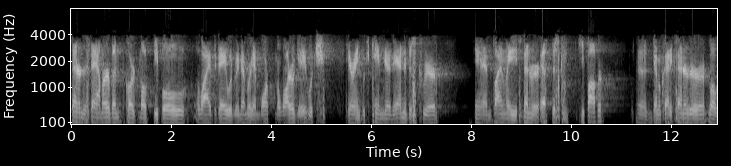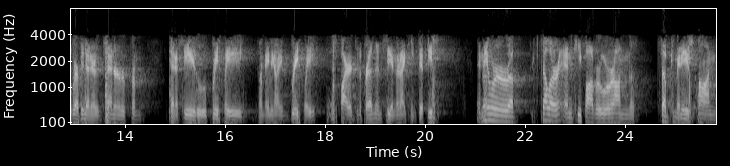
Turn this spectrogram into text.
Senator Sam Ervin, of course, most people alive today would remember him more from the Watergate, which hearings, which came near the end of his career. And finally, Senator Estes Kefauver, a Democratic senator, well, representative senator from Tennessee, who briefly, or maybe not even briefly, aspired to the presidency in the 1950s. And they were, uh, Celler and Kefauver were on the subcommittees on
